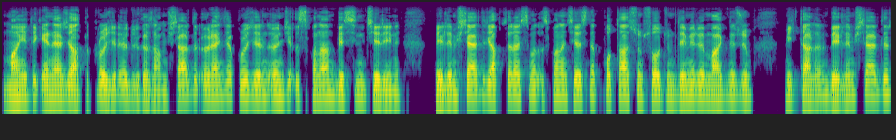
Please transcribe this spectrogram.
manyetik enerji adlı projeyle ödül kazanmışlardır. Öğrenciler projelerin önce ıspanağın besin içeriğini belirlemişlerdir. Yaptıkları araştırmada ıspanağın içerisinde potasyum, sodyum, demir ve magnezyum miktarlarını belirlemişlerdir.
